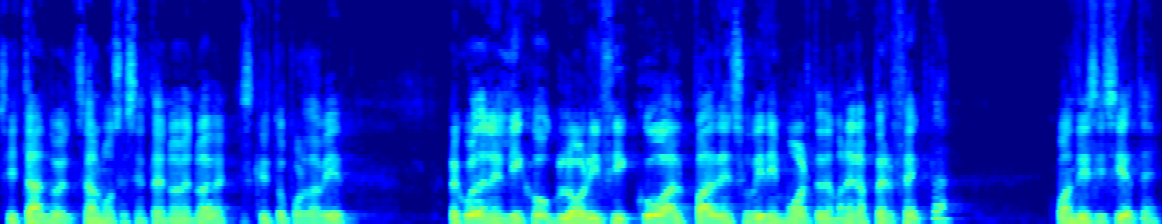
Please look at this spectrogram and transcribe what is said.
Citando el Salmo 69.9, escrito por David. Recuerden, el Hijo glorificó al Padre en su vida y muerte de manera perfecta. Juan 17.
